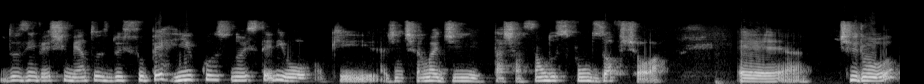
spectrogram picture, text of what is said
dos investimentos dos super ricos no exterior, o que a gente chama de taxação dos fundos offshore. É, tirou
